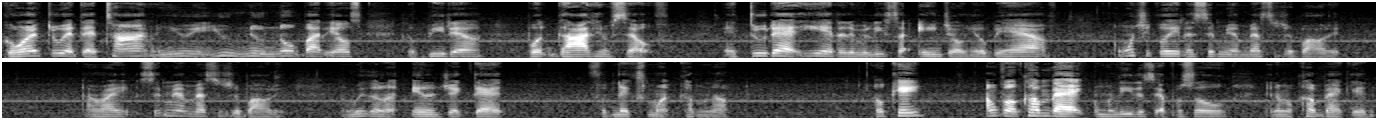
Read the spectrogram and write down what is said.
going through at that time, and you you knew nobody else could be there but God Himself. And through that, He had to release an angel on your behalf. I want you to go ahead and send me a message about it. All right, send me a message about it and we're gonna interject that for next month coming up. Okay, I'm gonna come back. I'm gonna leave this episode, and I'm gonna come back and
